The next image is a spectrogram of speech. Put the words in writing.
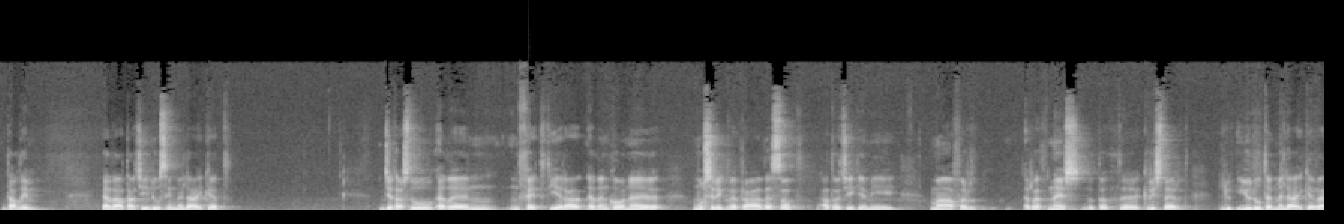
dallim. Edhe ata që i lusin melajket, gjithashtu edhe në fe të tjera, edhe në kohën e mushrikëve, pra edhe sot ato që i kemi më afër rreth nesh, do të thotë krishterët, ju luten melajkeve,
